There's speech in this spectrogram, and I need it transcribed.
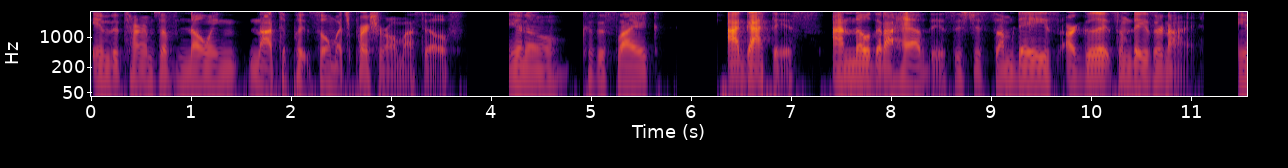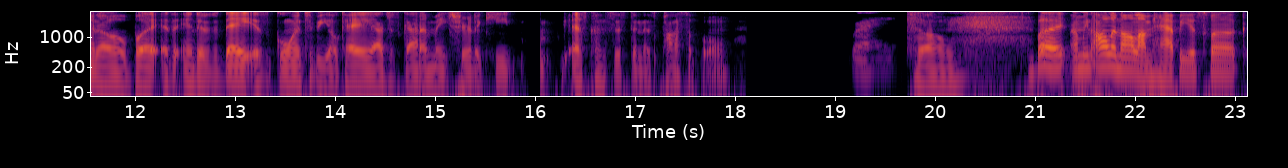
in the terms of knowing not to put so much pressure on myself you know because it's like I got this. I know that I have this. It's just some days are good, some days are not. You know, but at the end of the day, it's going to be okay. I just gotta make sure to keep as consistent as possible. Right. So, but I mean, all in all, I'm happy as fuck.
